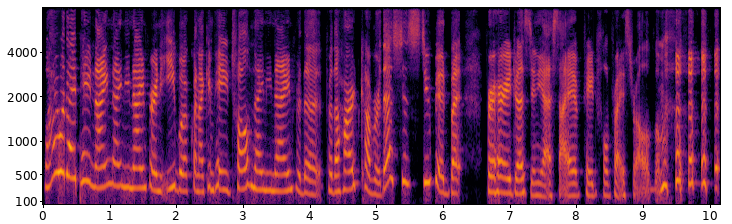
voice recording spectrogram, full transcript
why would i pay 9.99 for an ebook when i can pay 12.99 for the for the hardcover? That's just stupid. But for harry dresden yes i have paid full price for all of them.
